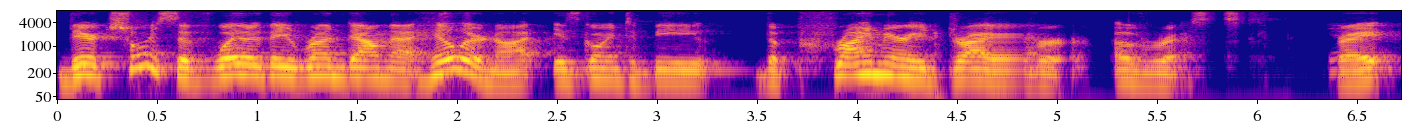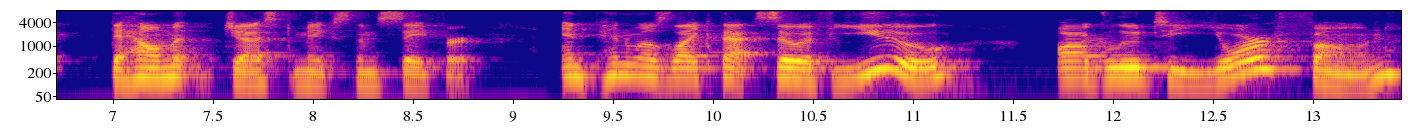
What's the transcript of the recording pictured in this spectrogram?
Their choice of whether they run down that hill or not is going to be the primary driver of risk, yep. right? The helmet just makes them safer. And pinwheels like that. So if you are glued to your phone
